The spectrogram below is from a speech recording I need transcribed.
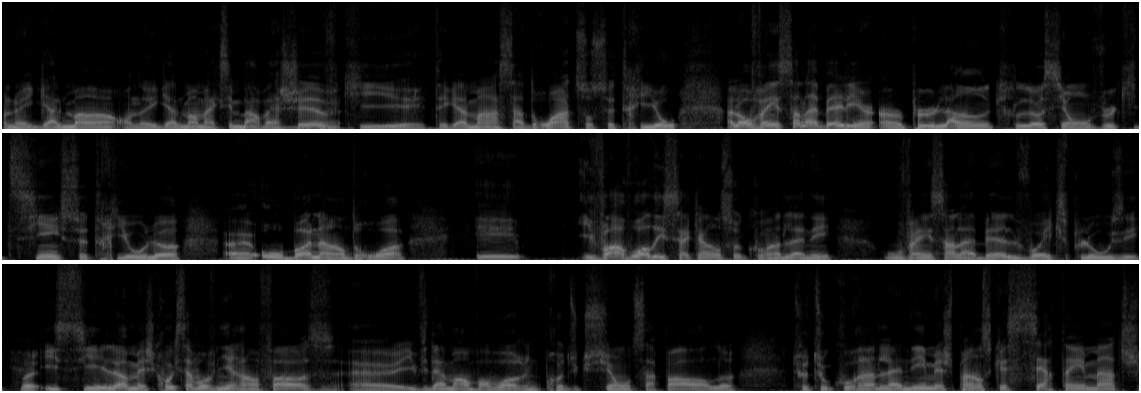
On a également, on a également Maxime Barbachev Ouais. qui est également à sa droite sur ce trio. Alors Vincent Labelle est un, un peu l'encre, là, si on veut, qui tient ce trio-là euh, au bon endroit. Et il va avoir des séquences au courant de l'année où Vincent Labelle va exploser Ouais. ici et là, mais je crois que ça va venir en phase. Euh, évidemment, on va avoir une production de sa part là, tout au courant de l'année, mais je pense que certains matchs,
